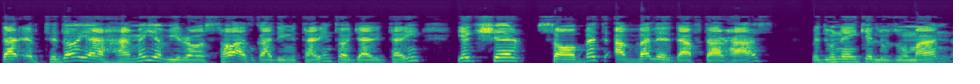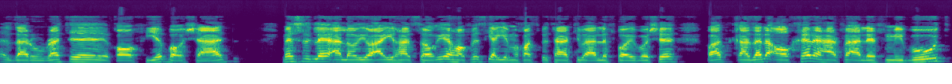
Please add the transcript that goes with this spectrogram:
در ابتدای همه ویراست ها از قدیمی ترین تا جدیدترین یک شعر ثابت اول دفتر هست بدون اینکه لزوما ضرورت قافیه باشد. مثل علایا ایها ساقی حافظ که اگه می‌خواست به ترتیب الف بایی باشه باید غزل آخر حرف الف می بود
